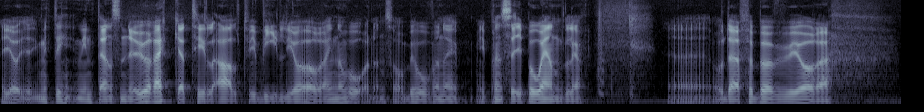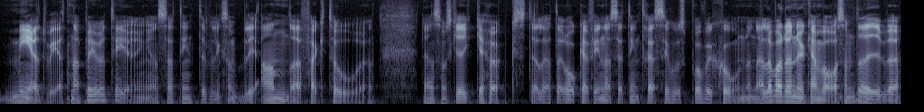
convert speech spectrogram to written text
inte, inte ens nu räcka till allt vi vill göra inom vården. Så behoven är i princip oändliga. Eh, och därför behöver vi göra medvetna prioriteringar så att det inte liksom blir andra faktorer. Den som skriker högst eller att det råkar finnas ett intresse hos provisionen eller vad det nu kan vara som driver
